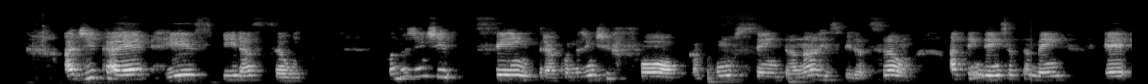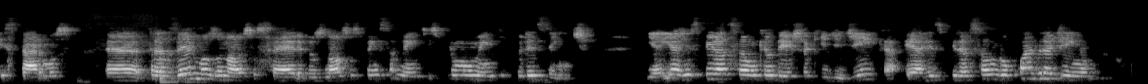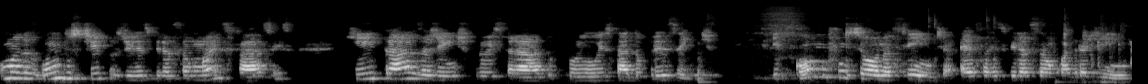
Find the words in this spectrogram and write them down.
A dica é respiração. Quando a gente centra, quando a gente foca, concentra na respiração, a tendência também é estarmos, é, trazermos o nosso cérebro, os nossos pensamentos para o momento presente. E aí a respiração que eu deixo aqui de dica é a respiração do quadradinho, uma, um dos tipos de respiração mais fáceis que traz a gente para o estado, estado presente. E como funciona, Cíntia, essa respiração quadradinho?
